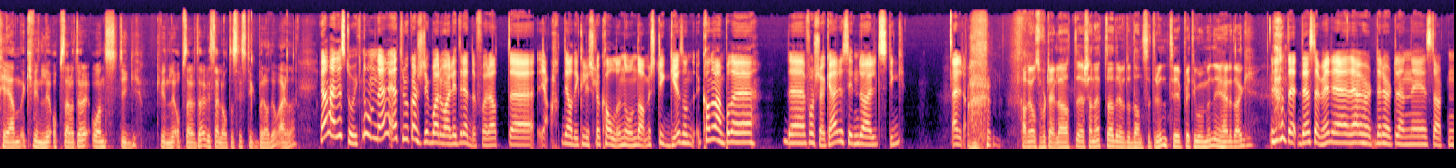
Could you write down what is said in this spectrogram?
pen kvinnelig observatør og en stygg kvinnelig observatør, hvis det er lov til å si stygg på radio? Er det det? Ja, nei, Det sto ikke noe om det. Jeg tror kanskje de bare var litt redde for at eh, Ja, de hadde ikke lyst til å kalle noen damer stygge. Sånn, kan du være med på det, det forsøket her, siden du er litt stygg? Eller da. Kan jo også fortelle at eh, Jeanette har drevet og danset rundt i Pretty Woman i hele dag. Ja, det, det stemmer. Jeg, jeg, dere hørte den i starten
